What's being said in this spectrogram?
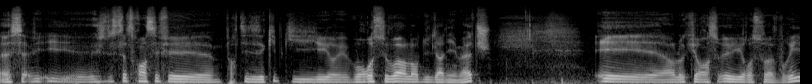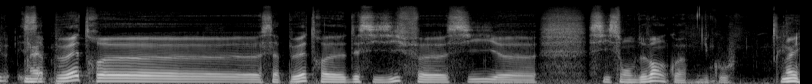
euh, ça- il- Stade français fait euh, partie des équipes qui euh, vont recevoir lors du dernier match. Et en l'occurrence, eux, ils reçoivent Brive. Ouais. Ça peut être, euh, ça peut être euh, décisif euh, si euh, s'ils sont devant, quoi. Du coup, Oui.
